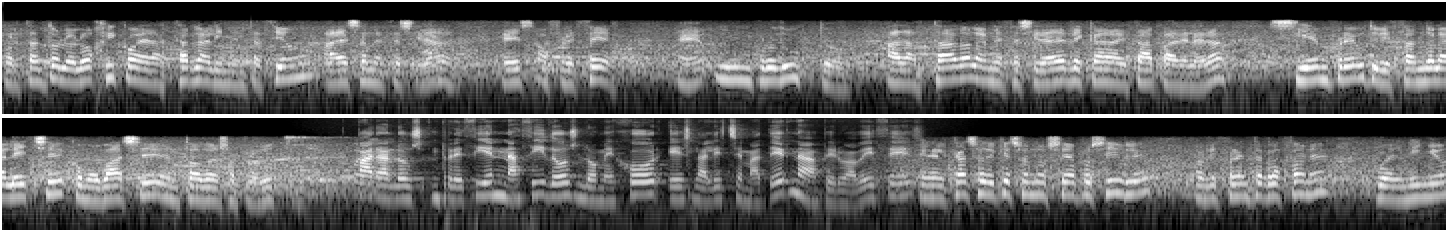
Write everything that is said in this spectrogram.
por tanto lo lógico es adaptar la alimentación a esas necesidades, es ofrecer eh, un producto adaptado a las necesidades de cada etapa de la edad, siempre utilizando la leche como base en todos esos productos. Para los recién nacidos lo mejor es la leche materna, pero a veces... En el caso de que eso no sea posible, por diferentes razones, pues el niño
